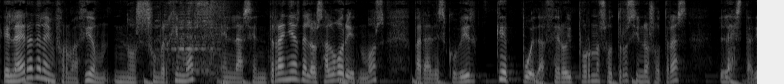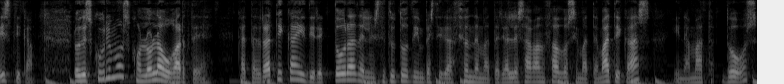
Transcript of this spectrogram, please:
En la era de la información nos sumergimos en las entrañas de los algoritmos para descubrir qué puede hacer hoy por nosotros y nosotras la estadística. Lo descubrimos con Lola Ugarte, catedrática y directora del Instituto de Investigación de Materiales Avanzados y Matemáticas, INAMAT II,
